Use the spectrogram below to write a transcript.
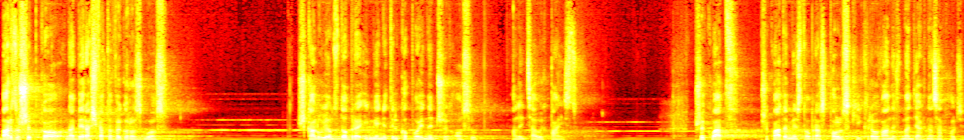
bardzo szybko nabiera światowego rozgłosu, szkalując dobre imię nie tylko pojedynczych osób, ale i całych państw. Przykład, przykładem jest obraz Polski kreowany w mediach na Zachodzie.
